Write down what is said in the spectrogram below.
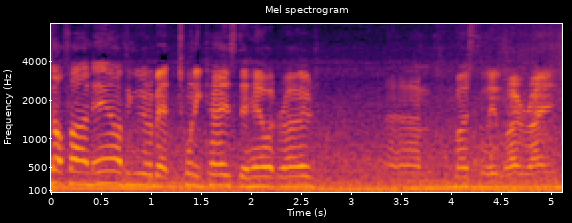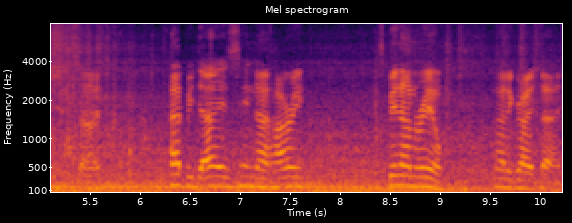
not far now. I think we've got about 20 k's to Howitt Road, um, mostly low range. So, happy days, in no hurry. It's been unreal. Had a great day.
